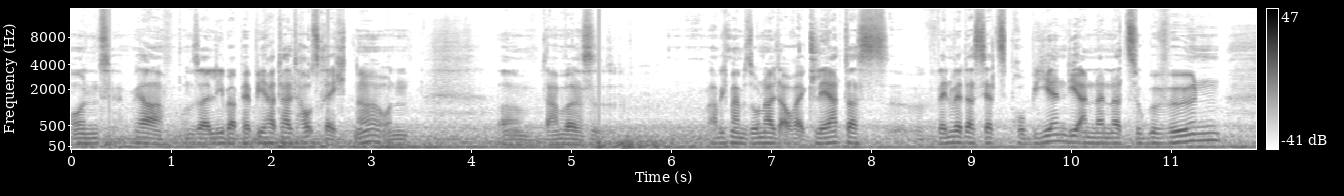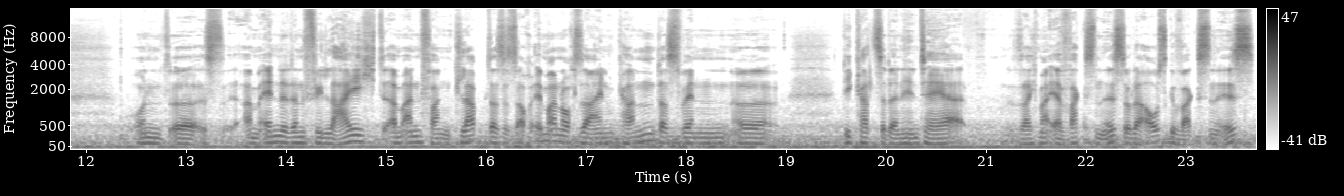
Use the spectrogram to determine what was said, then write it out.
Und ja, unser lieber Peppi hat halt Hausrecht, ne? Und ähm, da haben wir das, habe ich meinem Sohn halt auch erklärt, dass wenn wir das jetzt probieren, die aneinander zu gewöhnen und äh, es am Ende dann vielleicht am Anfang klappt, dass es auch immer noch sein kann, dass wenn äh, die Katze dann hinterher, sag ich mal, erwachsen ist oder ausgewachsen ist,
